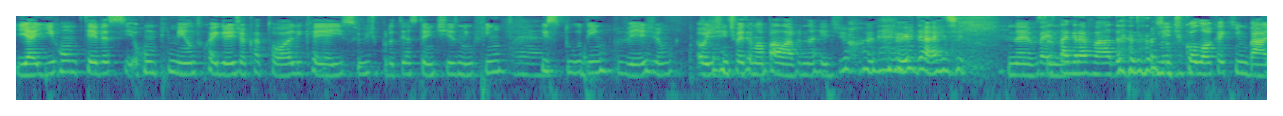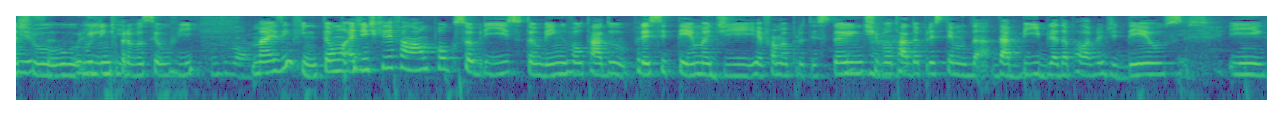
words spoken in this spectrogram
e aí teve esse rompimento com a igreja católica, e aí surge o protestantismo, enfim. É. Estudem, vejam. Hoje a gente vai ter uma palavra na rede É verdade. né? Vai estar não- gravada. A gente coloca aqui embaixo Isso, o, o link, link. pra você ouvir. Muito bom. Mas enfim, então a gente queria falar um pouco sobre isso também, voltado para esse tema de reforma protestante, Uhum. voltado para esse tema da, da Bíblia, da palavra de Deus. Isso. E,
